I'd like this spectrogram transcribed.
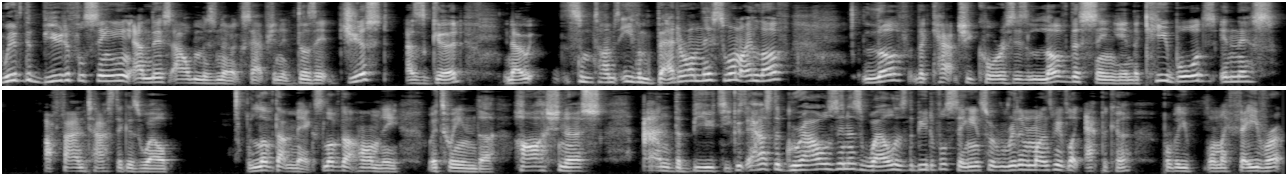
with the beautiful singing, and this album is no exception. It does it just as good. You know, sometimes even better on this one. I love, love the catchy choruses, love the singing. The keyboards in this are fantastic as well. Love that mix, love that harmony between the harshness and the beauty because it has the growls in as well as the beautiful singing. So it really reminds me of like Epica, probably one of my favorite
